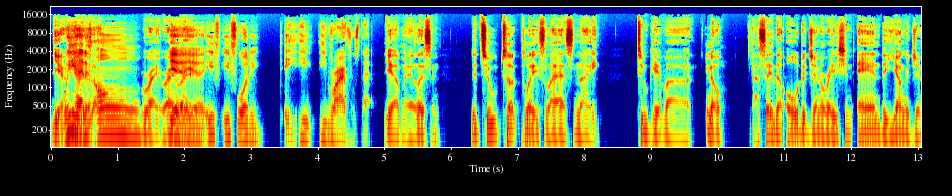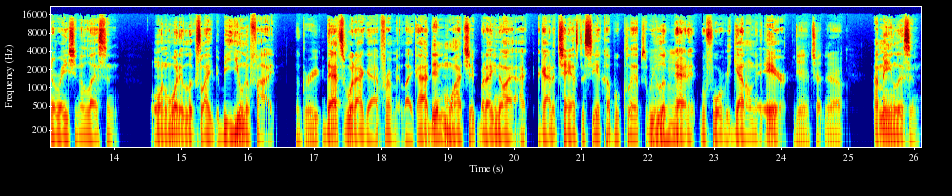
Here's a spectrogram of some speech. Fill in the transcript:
Yeah. Well, he yeah, had his yeah. own Right, right, Yeah, right. yeah. E E forty he he rivals that. Yeah, man. Listen, the two took place last night to give, uh, you know, I say the older generation and the younger generation a lesson on what it looks like to be unified. Agreed. That's what I got from it. Like I didn't watch it, but I, you know, I, I got a chance to see a couple clips. We looked Mhm. at it before we got on the air. Yeah, check that out. I mean, listen,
